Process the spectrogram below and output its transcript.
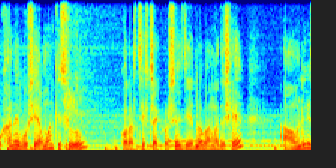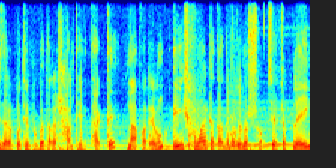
ওখানে বসে এমন কিছু করার চেষ্টা করছে যেন বাংলাদেশের আওয়ামী লীগের যারা প্রতিপক্ষ, তারা শান্তিতে থাকতে না পারে। এবং এই সময়টা তাদের জন্য সবচেয়ে একটা প্লেয়িং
